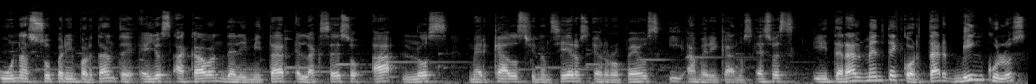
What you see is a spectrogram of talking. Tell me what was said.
una súper importante, ellos acaban de limitar el acceso a los mercados financieros europeos y americanos. Eso es literalmente cortar vínculos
